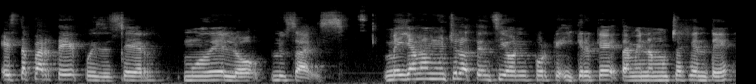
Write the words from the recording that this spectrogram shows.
esta parte, pues, de ser modelo plus size me llama mucho la atención porque, y creo que también a mucha gente,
